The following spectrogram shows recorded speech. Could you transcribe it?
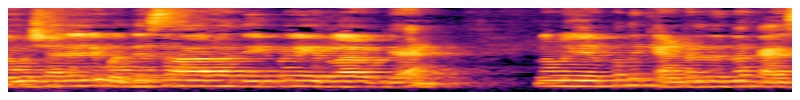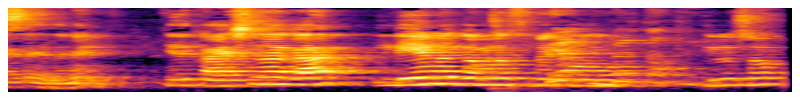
ನಮ್ಮ ಶಾಲೆಯಲ್ಲಿ ಮಧ್ಯಸಾರ ದೀಪ ಇರ್ಲಾರಕ್ಕೆ ನಾನು ಏನಪ್ಪ ಕ್ಯಾಂಡಲ್ದಿಂದ ಕಾಯಿಸ್ತಾ ಇದ್ದೇನೆ. ಇದು ಕಾಯಿಸಿದಾಗ ಇಲ್ಲಿ ಏನು ಗಮನಿಸ್ಬೇಕು ಇಲ್ಲಿ ಸ್ವಲ್ಪ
